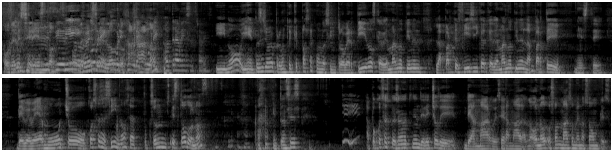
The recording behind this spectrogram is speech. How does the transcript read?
O debe ser esto. Sí, o debe cubre, ser el otro. cubre, cubre, Ajá, cubre. ¿no? Otra vez, otra vez. Y no, y entonces yo me pregunto, ¿y qué pasa con los introvertidos que además no tienen la parte física, que además no tienen la parte, este, de beber mucho o cosas así, ¿no? O sea, porque son, es todo, ¿no? Entonces, ¿a poco esas personas no tienen derecho de, de amar o de ser amadas, ¿no? O, no, o son más o menos hombres.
